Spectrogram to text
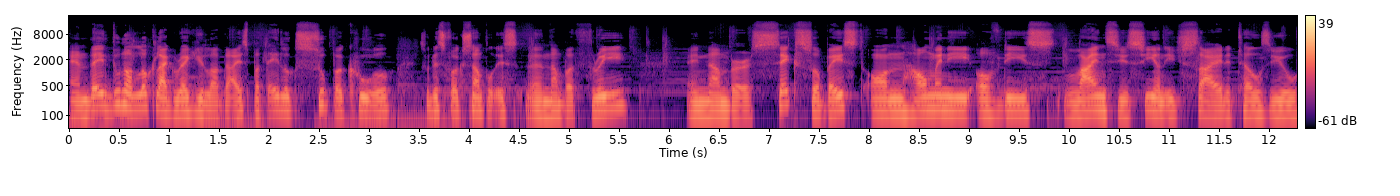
And they do not look like regular dice, but they look super cool. So this for example is uh, number 3 in number 6. So based on how many of these lines you see on each side, it tells you.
